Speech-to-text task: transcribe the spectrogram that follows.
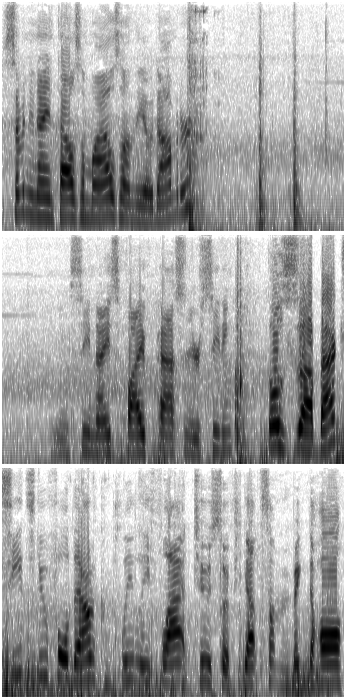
79,000 miles on the odometer. You can see nice five passenger seating. Those uh, back seats do fold down completely flat too, so if you got something big to haul,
